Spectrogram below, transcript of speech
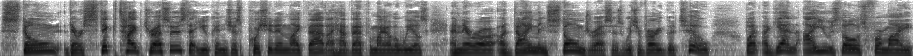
stone, there are stick type dressers that you can just push it in like that. I have that for my other wheels. And there are a diamond stone dressers, which are very good too. But again, I use those for my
